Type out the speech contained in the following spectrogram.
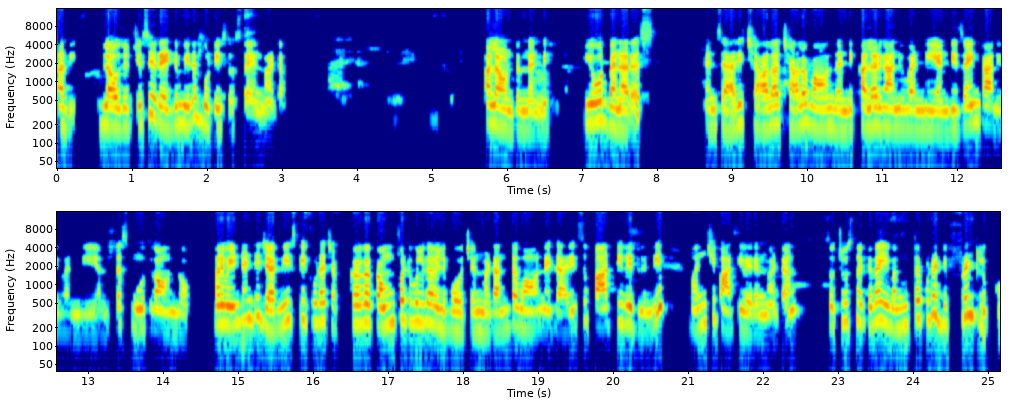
అది. బ్లౌజ్ వచ్చేసి రెడ్ మీద బుటీస్ వస్తాయి అన్నమాట అలా ఉంటుందండి. ప్యూర్ బెనారస్ అండ్ శారీ చాలా చాలా బాగుందండి. కలర్ కానివ్వండి అండ్ డిజైన్ కానివ్వండి ఎంత స్మూత్గా ఉందో. మనం ఏంటంటే జర్నీస్కి కూడా చక్కగా కంఫర్టబుల్గా వెళ్ళిపోవచ్చు అన్నమాట. అంత బాగున్నాయి శారీస్. పార్టీ వేర్ అండి. మంచి పార్టీ వేర్ అన్నమాట. సో చూస్తున్నారు కదా ఇవంతా కూడా డిఫరెంట్ లుక్.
